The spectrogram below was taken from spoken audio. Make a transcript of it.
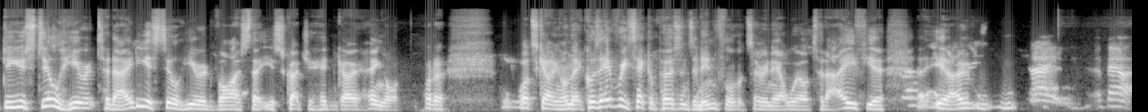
do you still hear it today? Do you still hear advice that you scratch your head and go hang on what a what's going on there? Because every second person's an influencer in our world today. If you uh, you know day, about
